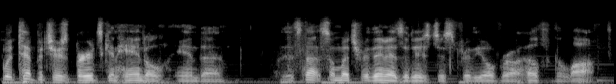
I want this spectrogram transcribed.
what temperatures birds can handle. And uh, it's not so much for them as it is just for the overall health of the loft.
